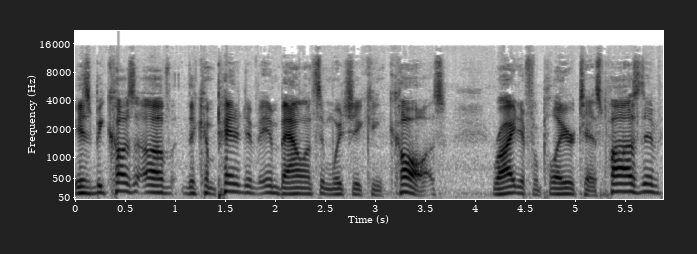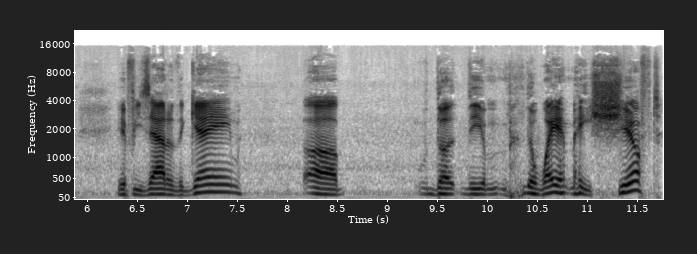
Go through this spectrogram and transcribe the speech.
is because of the competitive imbalance in which it can cause. Right, if a player tests positive, if he's out of the game, uh, the the the way it may shift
